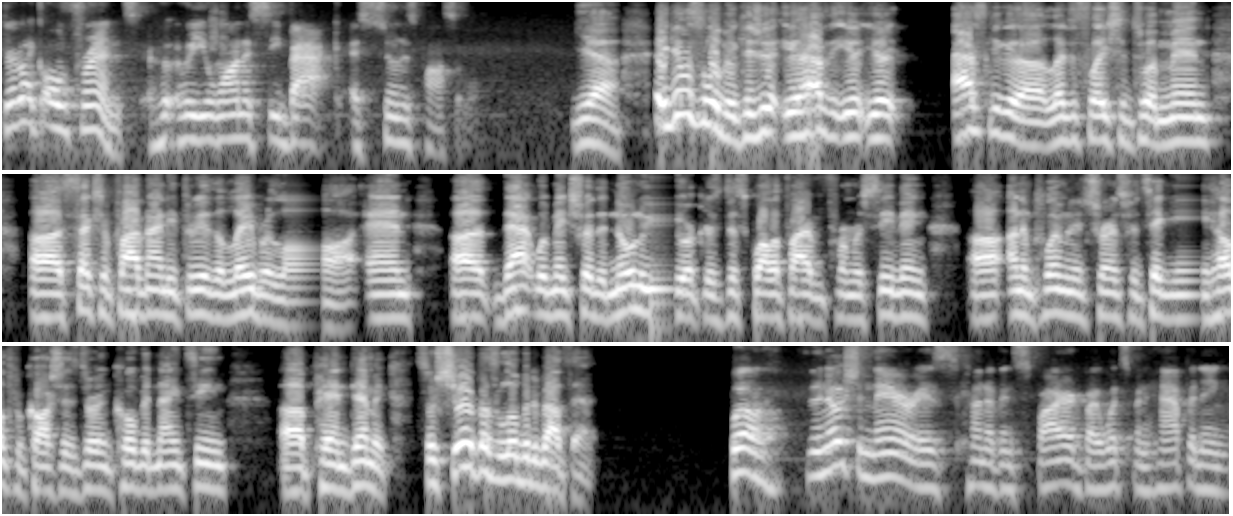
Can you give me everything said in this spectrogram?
they're like old friends who, who you want to see back as soon as possible. Yeah, and give us a little bit because you you have you're, you're asking uh, legislation to amend uh, Section 593 of the labor law, and uh, that would make sure that no New Yorkers disqualified from receiving uh, unemployment insurance for taking health precautions during COVID 19 uh, pandemic. So share with us a little bit about that. Well, the notion there is kind of inspired by what's been happening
